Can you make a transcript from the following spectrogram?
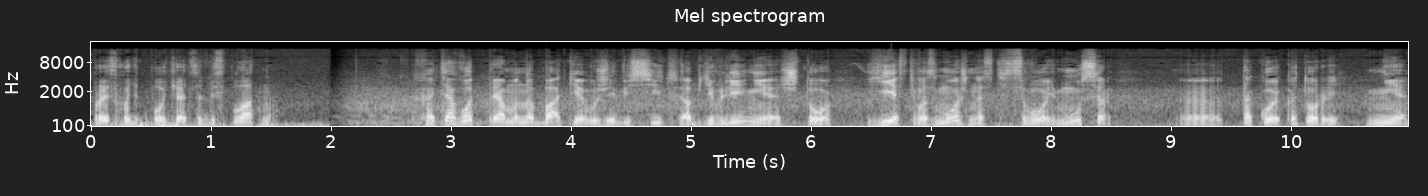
происходит, получается, бесплатно. Хотя вот прямо на баке уже висит объявление, что есть возможность свой мусор, э, такой, который не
